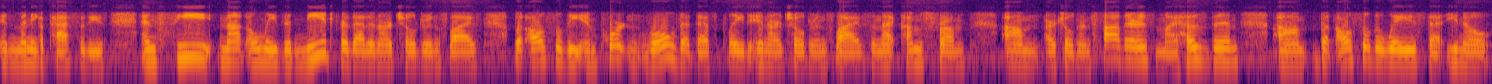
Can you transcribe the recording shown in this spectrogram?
in many capacities and see not only the need for that in our children's lives, but also the important role that that's played in our children's lives. And that comes from um, our children's fathers, my husband, um, but also the ways that, you know,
